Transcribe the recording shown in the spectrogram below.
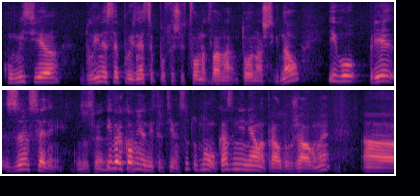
комисия дори не се произнесе по същество на това, на този наш сигнал и го прие за сведение. За сведение. И Върховният административен съд отново каза, ние нямаме право да обжалваме а,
